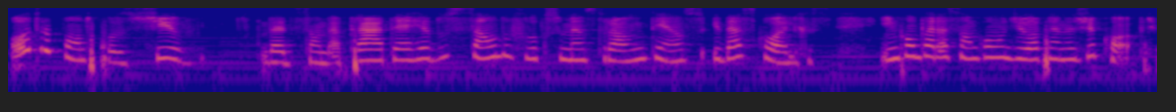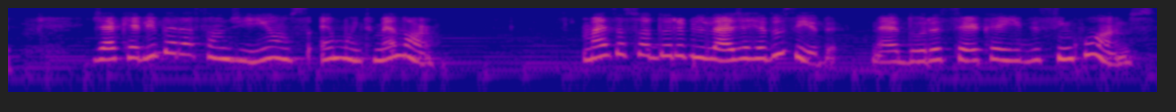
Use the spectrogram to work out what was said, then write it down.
Outro ponto positivo da adição da prata é a redução do fluxo menstrual intenso e das cólicas, em comparação com o DIU apenas de cobre, já que a liberação de íons é muito menor. Mas a sua durabilidade é reduzida, né? dura cerca de 5 anos.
